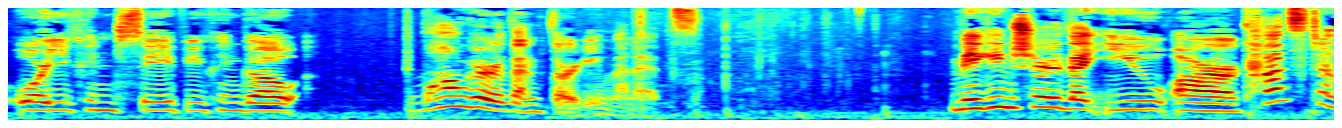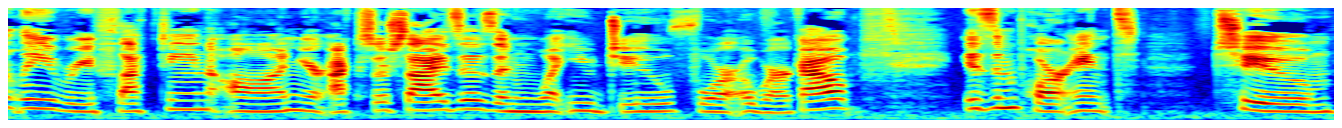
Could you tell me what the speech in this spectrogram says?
or you can see if you can go longer than 30 minutes. Making sure that you are constantly reflecting on your exercises and what you do for a workout is important to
